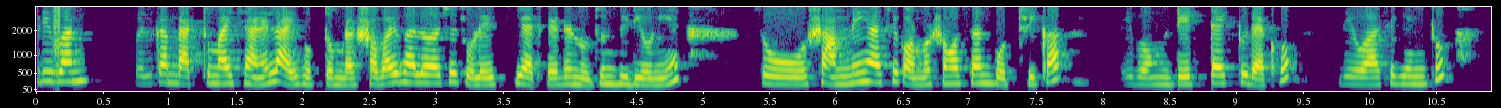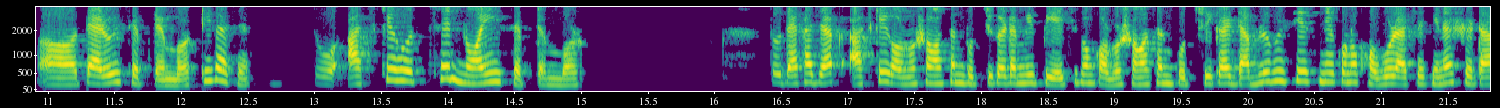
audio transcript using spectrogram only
Everyone welcome back to my channel I hope তোমরা সবাই ভালো আছো। চলে এসেছি আজকে একটা নতুন ভিডিও নিয়ে। সো সামনেই আছে কর্মসংস্থান পত্রিকা এবং ডেটটা একটু দেখো। দেওয়া আছে কিন্তু তেরোই সেপ্টেম্বর, ঠিক আছে? তো আজকে হচ্ছে নয়ই সেপ্টেম্বর। তো দেখা যাক, আজকে কর্মসংস্থান পত্রিকাটা আমি পেয়েছি এবং কর্মসংস্থান পত্রিকায় ডাব্লিউবিসিএস নিয়ে কোনো খবর আছে কিনা সেটা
